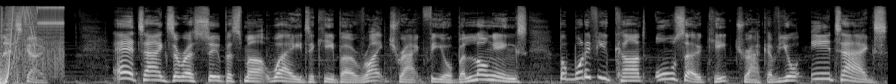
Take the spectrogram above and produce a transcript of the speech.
Let's go. AirTags are a super smart way to keep a right track for your belongings, but what if you can't also keep track of your AirTags?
